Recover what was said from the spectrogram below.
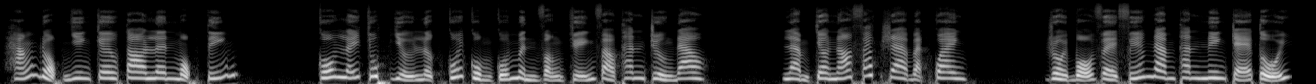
Hắn đột nhiên kêu to lên một tiếng, cố lấy chút dự lực cuối cùng của mình vận chuyển vào thanh trường đao, làm cho nó phát ra bạch quang, rồi bổ về phía nam thanh niên trẻ tuổi.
